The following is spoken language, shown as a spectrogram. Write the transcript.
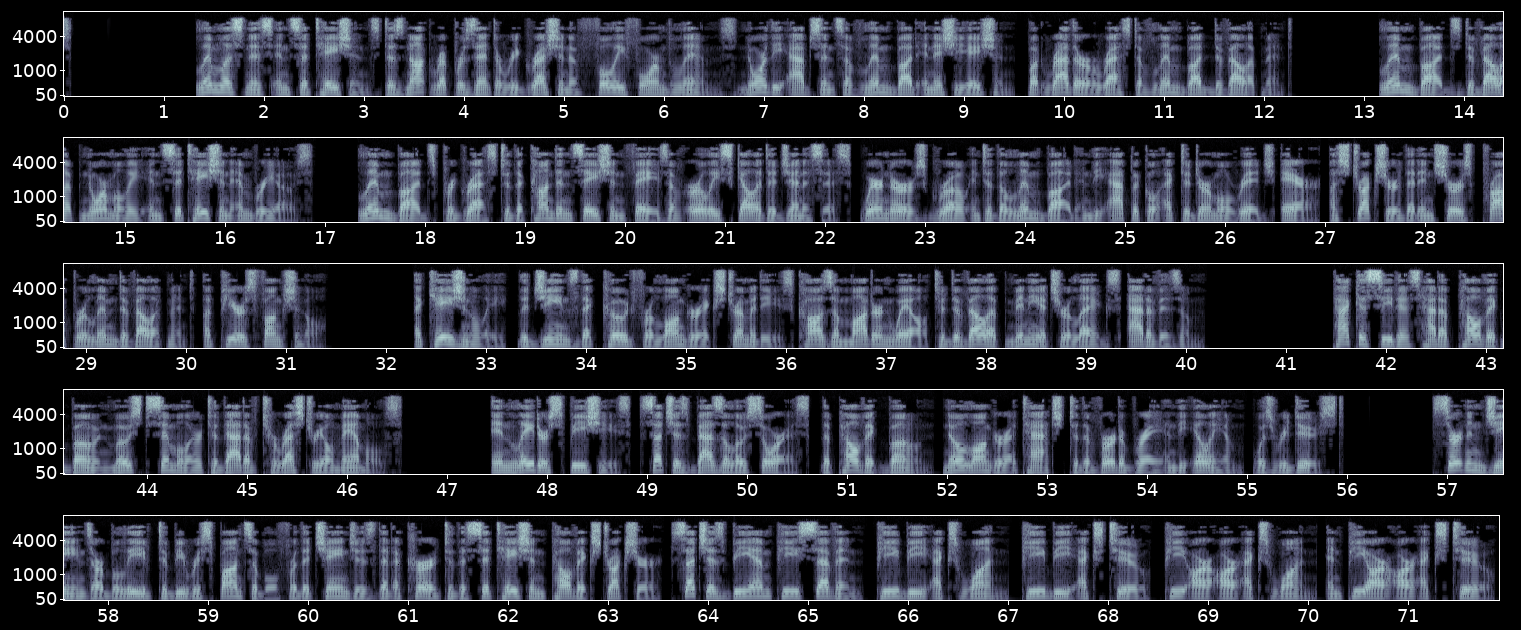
Limblessness in cetaceans does not represent a regression of fully formed limbs nor the absence of limb bud initiation, but rather a arrest of limb bud development. Limb buds develop normally in cetacean embryos. Limb buds progress to the condensation phase of early skeletogenesis, where nerves grow into the limb bud and the apical ectodermal ridge air, a structure that ensures proper limb development, appears functional. Occasionally, the genes that code for longer extremities cause a modern whale to develop miniature legs atavism. Pakicetus had a pelvic bone most similar to that of terrestrial mammals. In later species, such as Basilosaurus, the pelvic bone, no longer attached to the vertebrae and the ilium, was reduced. Certain genes are believed to be responsible for the changes that occurred to the cetacean pelvic structure, such as BMP7, PBX1, PBX2, PRRX1, and PRRX2.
